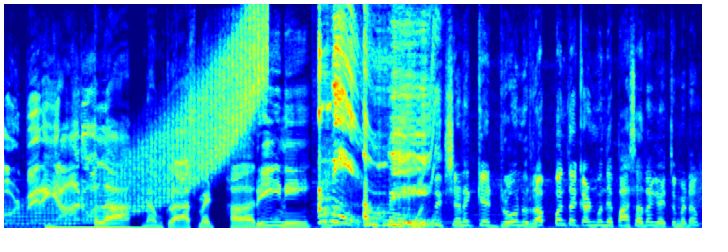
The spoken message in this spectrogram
ಅವಳು ಬೇರೆ ಯಾರು ಅಲ್ಲ. ನಮ್ ಕ್ಲಾಸ್ಮೇಟ್ ಹರೀಣಿ. ಒಂದು ಕ್ಷಣಕ್ಕೆ ಡ್ರೋನ್ ರಪ್ ಅಂತ ಕಣ್ಮುಂದೆ ಪಾಸ್ ಆದಂಗ ಆಯ್ತು ಮೇಡಮ್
